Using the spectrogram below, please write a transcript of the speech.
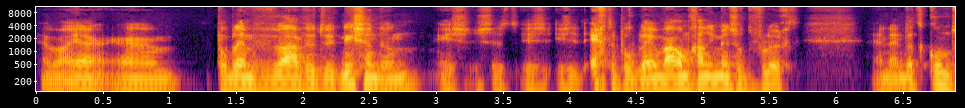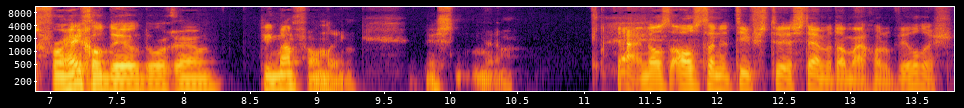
En maar ja, ehm, het probleem waar we natuurlijk niks aan doen, is, is, het, is, is het echte probleem. Waarom gaan die mensen op de vlucht? En, en dat komt voor een heel groot deel door eh, klimaatverandering. Dus, ja. En als alternatief st- stemmen we dan maar gewoon op Wilders.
